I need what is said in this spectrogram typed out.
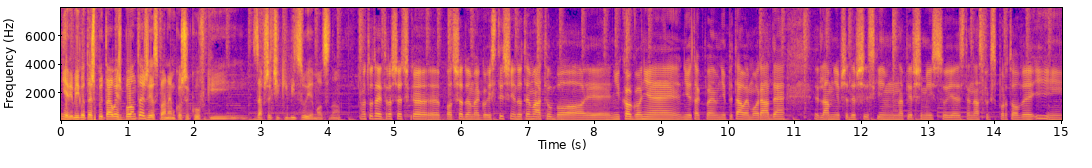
nie wiem, jego też pytałeś, bo on też jest fanem koszykówki zawsze Ci kibicuje mocno. No tutaj troszeczkę e, podszedłem egoistycznie do tematu, bo e, nikogo nie, nie tak powiem, nie pytałem o radę. Dla mnie przede wszystkim na pierwszym miejscu jest ten aspekt sportowy i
